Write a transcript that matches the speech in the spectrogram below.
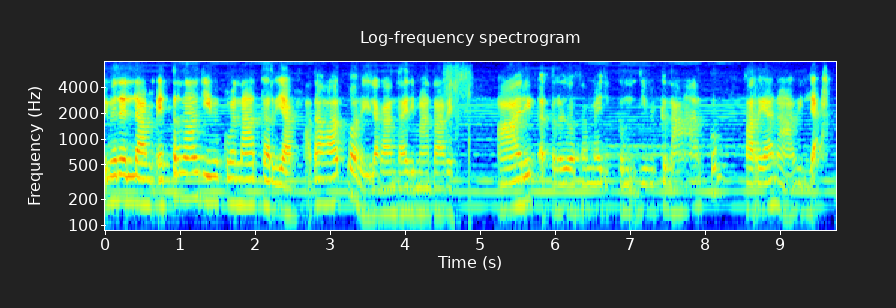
ഇവരെല്ലാം എത്ര നാൾ ജീവിക്കുമെന്ന് ആർക്കറിയാം? അത് ആർക്കും അറിയില്ല കാന്താരി മാതാവേ. ആര് എത്ര ദിവസം മരിക്കും ജീവിക്കുന്ന ആർക്കും പറയാനാവില്ല.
